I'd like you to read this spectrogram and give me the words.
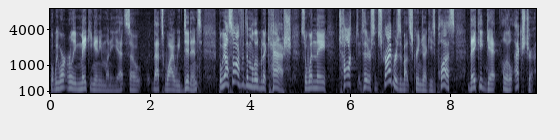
but we weren't really making any money yet, so that's why we didn't. But we also offered them a little bit of cash. So when they talked to their subscribers about Screen Junkies Plus, they could get a little extra.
